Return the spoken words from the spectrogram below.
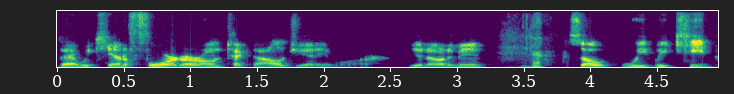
that we can't afford our own technology anymore. You know what I mean? so we we keep.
